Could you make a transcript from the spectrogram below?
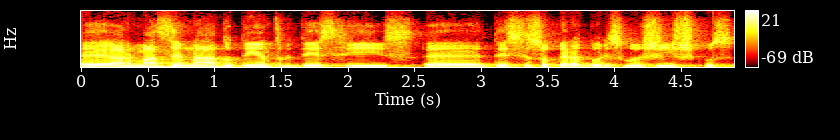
é, armazenado dentro desses, é, desses operadores logísticos.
